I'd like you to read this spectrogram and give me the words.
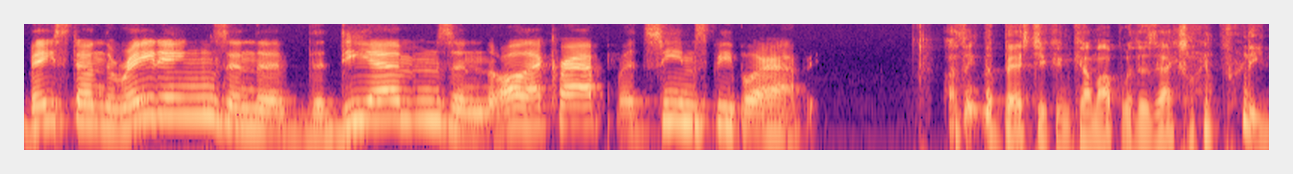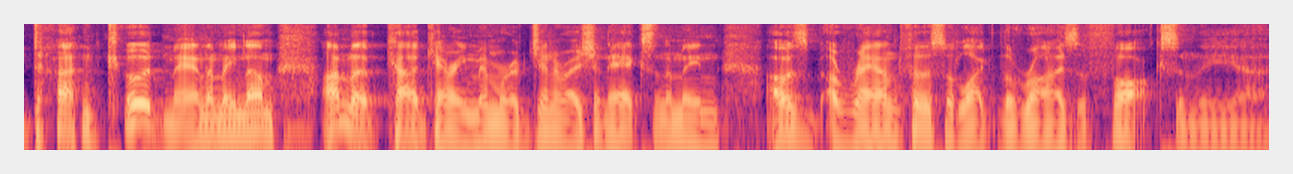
based on the ratings and the the DMs and all that crap, it seems people are happy. I think the best you can come up with is actually pretty darn good, man. I mean, I'm a card carrying member of Generation X, and I mean, I was around for sort of like the rise of Fox in the uh,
